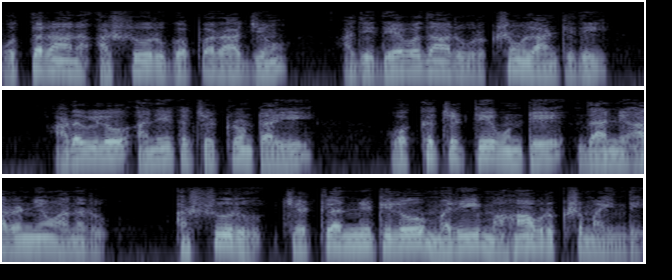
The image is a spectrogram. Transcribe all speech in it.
ఉత్తరాన అషూరు గొప్ప రాజ్యం అది దేవదారు వృక్షం లాంటిది. అడవిలో అనేక చెట్లుంటాయి. ఒక్క చెట్టే ఉంటే దాన్ని అరణ్యం అనరు. అషూరు చెట్లన్నిటిలో మరీ మహావృక్షమైంది.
